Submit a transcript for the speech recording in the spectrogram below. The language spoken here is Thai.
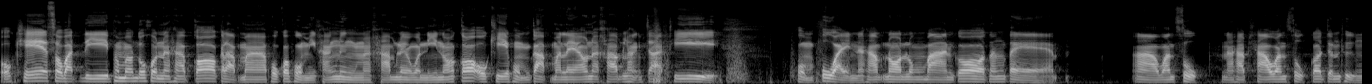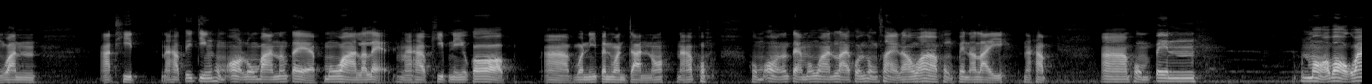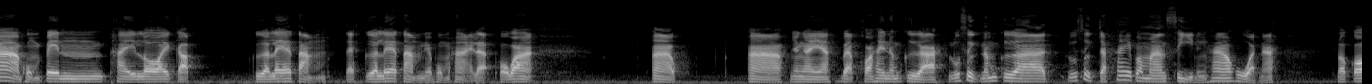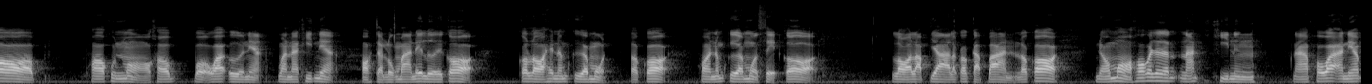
โอเค สวัสดีเพื่อนๆทุกคนนะครับ ก็กลับมาพบกับผมอีกครั้งหนึ่งนะครับ ในวันนี้เนาะก็โอเค ผมกลับมาแล้วนะครับ หลังจากที่ผมป่วยนะครับ นอนโรงพยาบาลก็ตั้งแต่อ่าวันศุกร์นะครับ เช้าวันศุกร์ก็จนถึงวันอาทิตย์นะครับที่จริงผมออกโรงพยาบาลตั้งแต่เมื่อวานแล้วแหละนะครับ คลิปนี้ก็อ่าวันนี้เป็นวันจันทร์เนาะนะครับผมผมออกตั้งแต่เมื่อวานหลายคนสงสัยนะว่าผมเป็นอะไรนะครับอ่าผมเป็นคุณหมอบอกว่าผมเป็นไทรอยกับ เกลือแร่ต่ำแต่เกลือแร่ต่ำเนี่ยผมหายแล้วเพราะว่าอ่าอ่ายังไงอะแบบเขาให้น้ำเกลือ รู้สึกน้ำเกลือรู้สึกจะให้ประมาณ4ี่ถึงห้าขวดนะ แล้วก็พอคุณหมอเขาบอกว่าเออเนี่ยวันอาทิตย์เนี่ยออกจากโรงพยาบาลได้เลยก็ก็รอให้น้ำเกลือหมด แล้วก็พอน้ำเกลือหมดเสร็จก็รอรับยาแล้วก็กลับบ้าน แล้วก็เดี๋ยวหมอเขาก็จะนัดอีกทีหนึ่งนะ เพราะว่าอันเนี้ย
